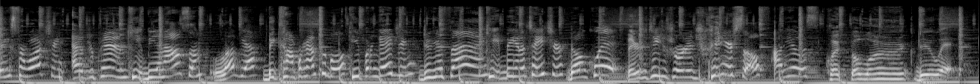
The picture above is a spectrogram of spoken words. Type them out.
Thanks for watching. Add your pin. Keep being awesome. Love ya. Be comprehensible. Keep on engaging. Do your thing. Keep being a teacher. Don't quit. There's a teacher shortage. Pin yourself. Adios. Click the link. Do it.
